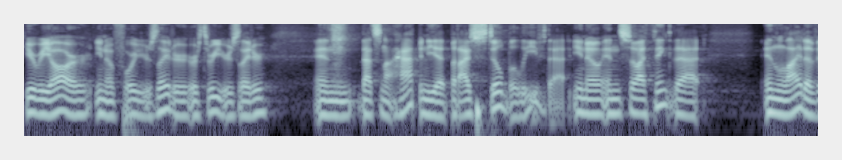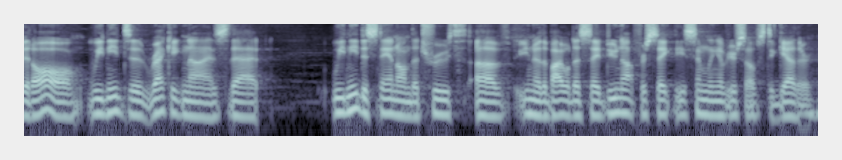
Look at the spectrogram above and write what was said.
here we are you know four years later or three years later, and that's not happened yet. But I still believe that you know, and so I think that in light of it all, we need to recognize that we need to stand on the truth of you know the bible does say do not forsake the assembling of yourselves together.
